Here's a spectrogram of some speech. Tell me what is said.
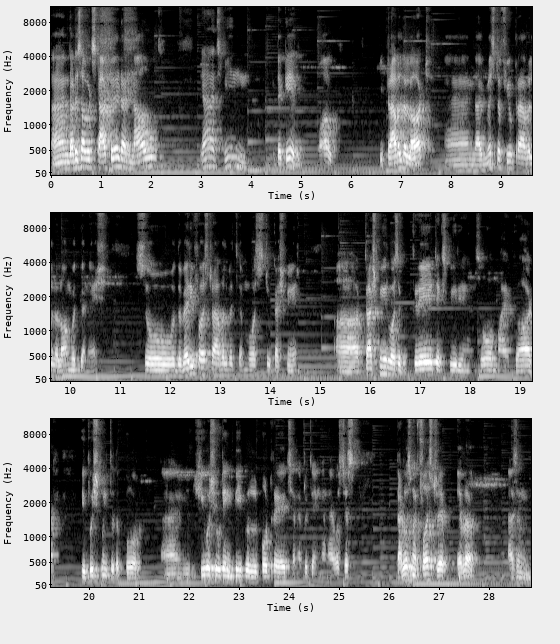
And that is how it started. And now, yeah, it's been a decade. Wow. We traveled a lot and I missed a few travel along with Ganesh. So the very first travel with him was to Kashmir. Uh, Kashmir was a great experience. Oh my God, he pushed me to the core. And he was shooting people, portraits, and everything. And I was just, that was my first trip ever, as in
